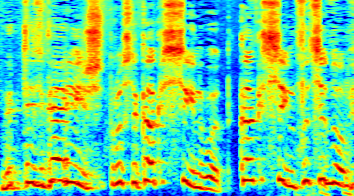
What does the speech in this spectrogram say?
говорит, ты сгоришь, просто как сын вот, как сын, пацанов.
